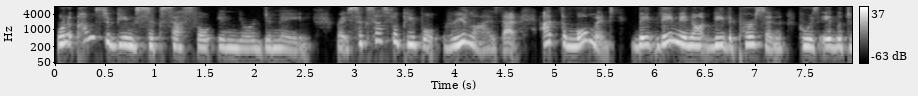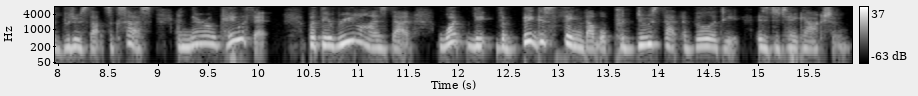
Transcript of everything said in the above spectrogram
when it comes to being successful in your domain, right? Successful people realize that at the moment, they, they may not be the person who is able to produce that success, and they're okay with it. But they realize that what the, the biggest thing that will produce that ability is to take action.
